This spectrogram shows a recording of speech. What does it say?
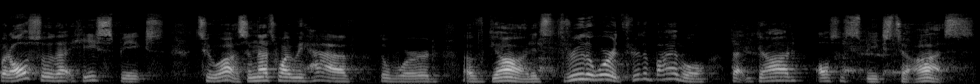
but also that He speaks to us. And that's why we have the Word of God. It's through the Word, through the Bible, that God also speaks to us.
